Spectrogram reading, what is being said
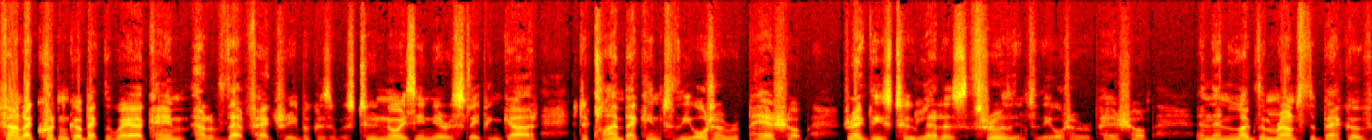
Found I couldn't go back the way I came out of that factory because it was too noisy near a sleeping guard. Had to climb back into the auto repair shop, drag these two ladders through into the auto repair shop, and then lug them round to the back of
